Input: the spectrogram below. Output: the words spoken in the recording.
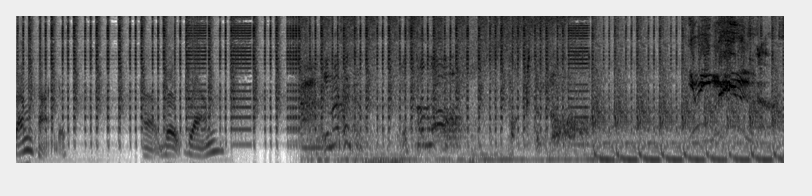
some kind of uh, breakdown. He mustn't! It's the law! You ain't man enough!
